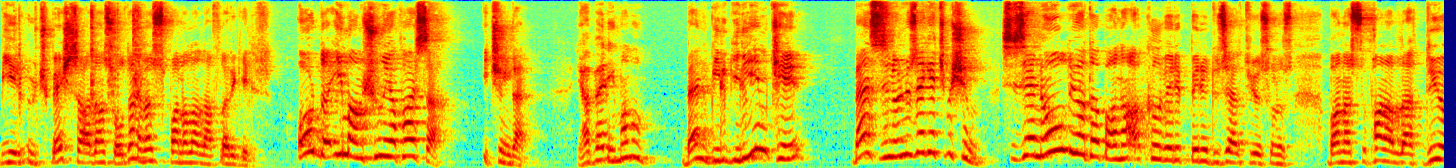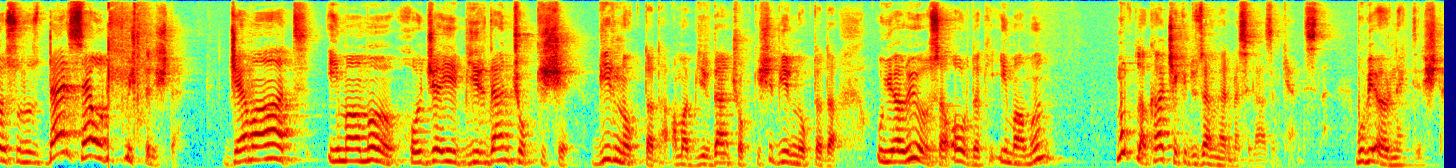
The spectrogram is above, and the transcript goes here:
Bir, üç, beş sağdan soldan hemen subhanallah lafları gelir. Orada imam şunu yaparsa içinden. Ya ben imamım. Ben bilgiliyim ki ben sizin önünüze geçmişim. Size ne oluyor da bana akıl verip beni düzeltiyorsunuz? Bana subhanallah diyorsunuz derse o bitmiştir işte. Cemaat, imamı, hocayı birden çok kişi bir noktada ama birden çok kişi bir noktada uyarıyorsa oradaki imamın mutlaka çeki düzen vermesi lazım kendisine. Bu bir örnektir işte.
